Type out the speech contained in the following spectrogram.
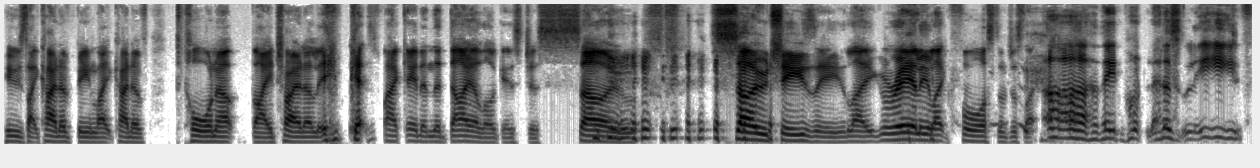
who's like kind of being like kind of torn up by trying to leave gets back in, and the dialogue is just so so cheesy, like really like forced. of just like, ah, they won't let us leave.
